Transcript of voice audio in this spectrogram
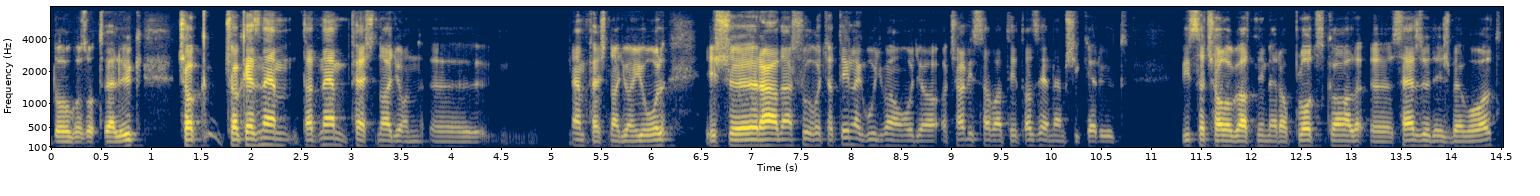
dolgozott velük. Csak, csak ez nem, tehát nem fest nagyon nem fest nagyon jól, és ráadásul, hogyha tényleg úgy van, hogy a, a Csavi Szavatét azért nem sikerült visszacsalogatni, mert a Plockal szerződésben volt,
